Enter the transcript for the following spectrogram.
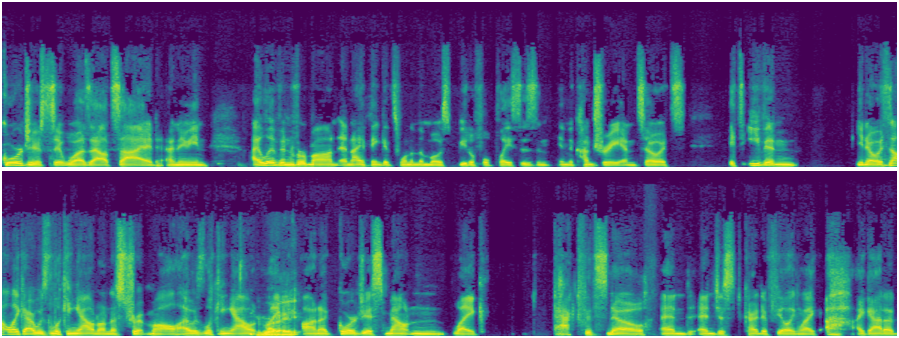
gorgeous it was outside. And I mean, I live in Vermont, and I think it's one of the most beautiful places in, in the country. And so it's it's even you know, it's not like I was looking out on a strip mall. I was looking out right. like on a gorgeous mountain, like packed with snow and and just kind of feeling like ah i gotta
